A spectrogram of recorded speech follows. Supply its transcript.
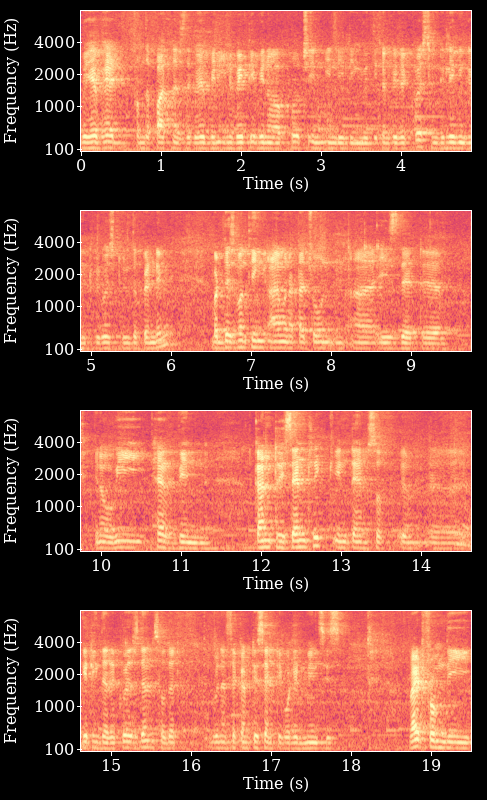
we have had from the partners that we have been innovative in our approach in, in dealing with the country request and delivering country request during the pandemic. But there's one thing I want to touch on uh, is that uh, you know we have been country centric in terms of um, uh, getting the request done. So that when I say country centric, what it means is right from the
